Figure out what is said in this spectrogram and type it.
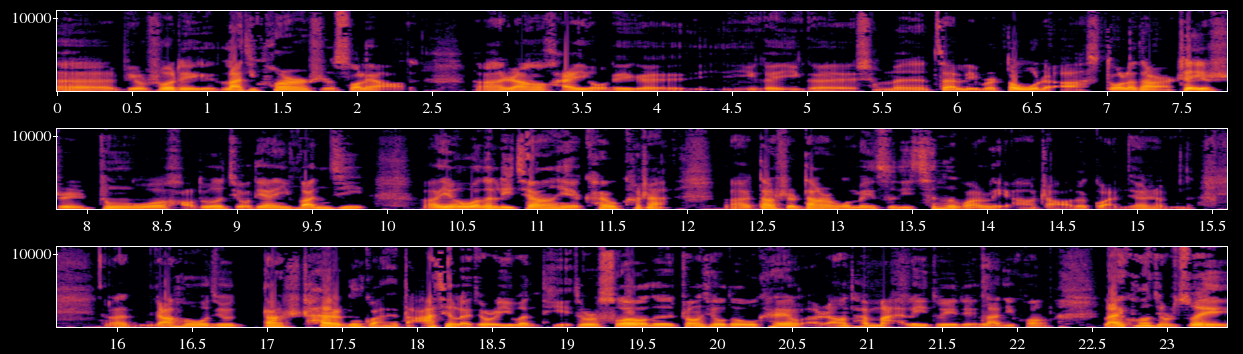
呃，比如说这个垃圾筐是塑料的啊。然后还有这个一个一个什么在里边兜着啊，塑料袋这是中国好多酒店一顽疾啊。因为我在丽江也开过客栈啊，当时当然我没自己亲自管理啊，找的管家什么的啊。然后我就当时差点跟管家打起来，就是一问题，就是所有的装修都 OK 了，然后他买了一堆这垃圾筐，垃圾筐就是最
